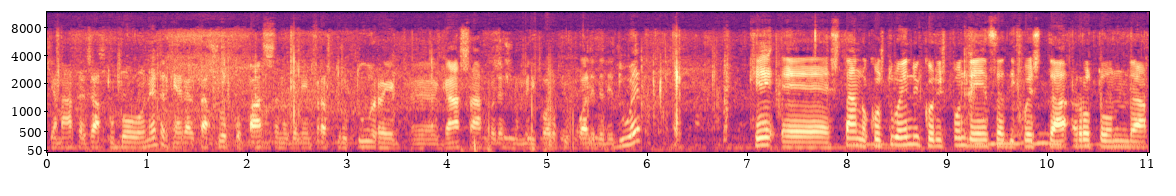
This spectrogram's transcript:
chiamata già tubone perché in realtà sotto passano delle infrastrutture eh, gas, acqua, adesso non mi ricordo più quale delle due che eh, stanno costruendo in corrispondenza di questa rotonda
